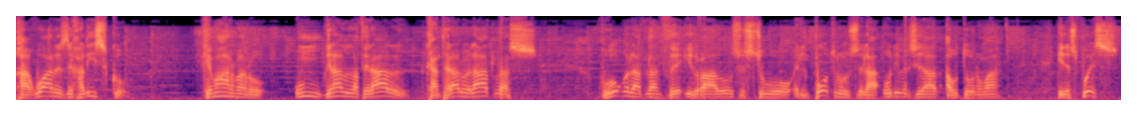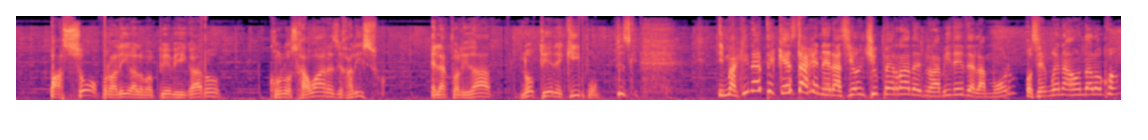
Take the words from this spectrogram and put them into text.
Jaguares de Jalisco. Qué bárbaro, un gran lateral, canterano del Atlas. Jugó con el Atlante y Dorados, estuvo en Potros de la Universidad Autónoma y después pasó por la Liga del Balompié Mexicano con los Jaguares de Jalisco. En la actualidad no tiene equipo. Imagínate que esta generación chuperra de la vida y del amor, o sea, en buena onda, loco.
